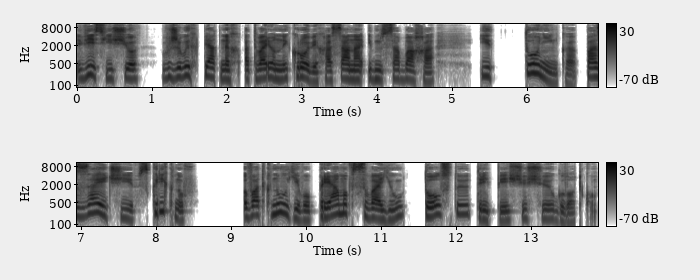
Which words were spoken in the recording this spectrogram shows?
весь еще в живых пятнах отворенной крови Хасана ибн Сабаха, и тоненько, по заячьи вскрикнув, воткнул его прямо в свою толстую трепещущую глотку.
